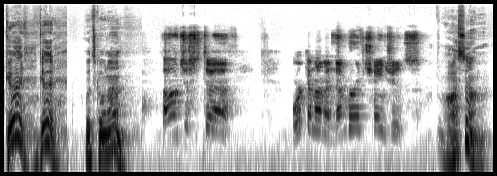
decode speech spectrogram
Good, good. What's going on? Working on a number of changes. Awesome.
